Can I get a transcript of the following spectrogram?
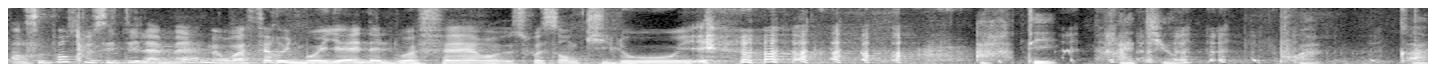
Alors je pense que c'était la même, mais on va faire une moyenne. Elle doit faire euh, 60 kilos et... arteradio.com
